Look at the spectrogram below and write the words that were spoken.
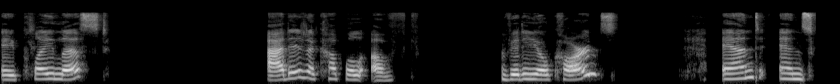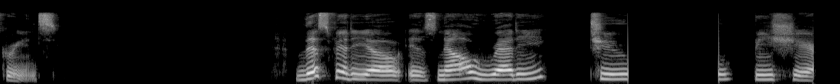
a playlist, added a couple of video cards, and end screens. This video is now ready to be shared.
